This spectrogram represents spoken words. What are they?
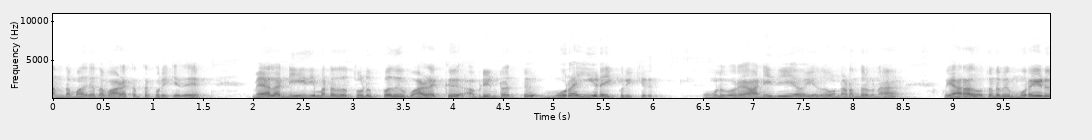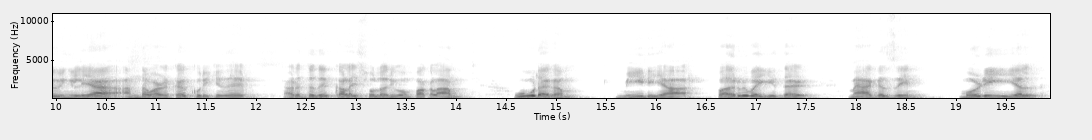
அந்த மாதிரி அந்த வழக்கத்தை குறிக்குது. மேலே நீதிமன்றத்தை தொடுப்பது வழக்கு அப்படின்றது முறையீடை குறிக்குது. உங்களுக்கு ஒரு அநீதியோ ஏதோ நடந்திருக்குன்னா யாராவது ஒருத்தர் போய் முறையிடுவீங்க இல்லையா? அந்த வழக்கை குறிக்குது. அடுத்தது கலை சொல் அறிவோம் பார்க்கலாம். ஊடகம் மீடியா பருவ இதழ் மேகசின் மொழியியல்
